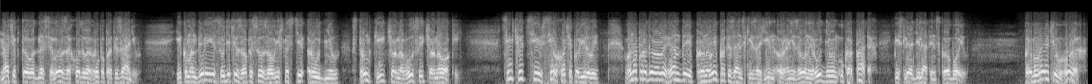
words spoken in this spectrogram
начебто в одне село заходила група партизанів, і командир її, судячи з опису зовнішності Руднів, стрункий, чорновусий, чорноокий. Цій чутці всі охоче повірили. Вона породила легенди про новий партизанський загін, організований Руднєвим у Карпатах після Ділятинського бою. Перебуваючи в горах,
